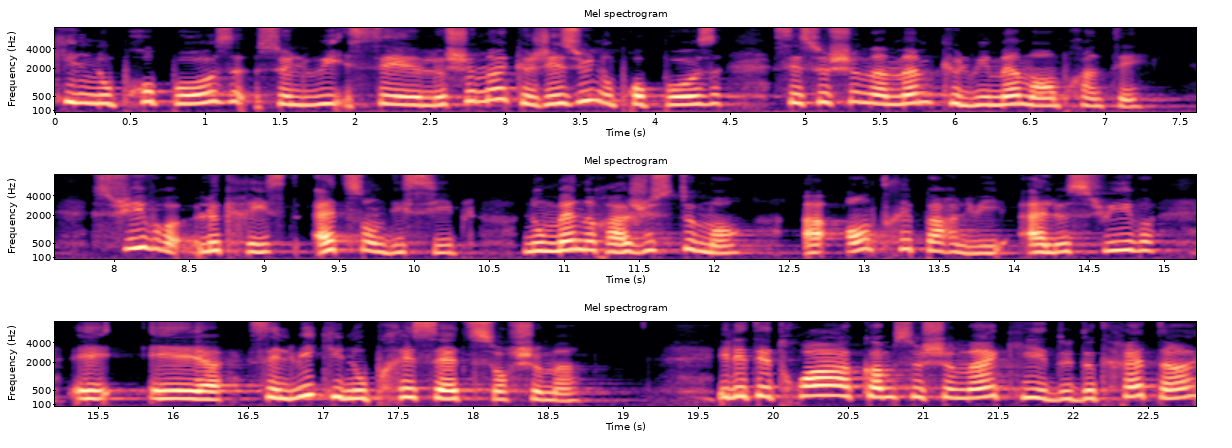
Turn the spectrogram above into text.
qu'il nous propose, celui, c'est le chemin que Jésus nous propose, c'est ce chemin même que lui-même a emprunté. Suivre le Christ, être son disciple, nous mènera justement à entrer par lui, à le suivre, et, euh, c'est lui qui nous précède sur chemin. Il est étroit comme ce chemin qui est de, crête hein,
